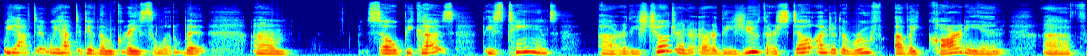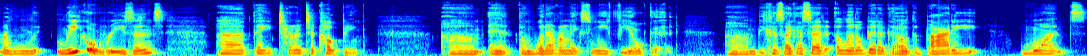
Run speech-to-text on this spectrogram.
we have to, we have to give them grace a little bit. Um, so because these teens uh, or these children or these youth are still under the roof of a guardian uh, for le- legal reasons, uh, they turn to coping um, and, and whatever makes me feel good. Um, because, like I said a little bit ago, the body wants,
